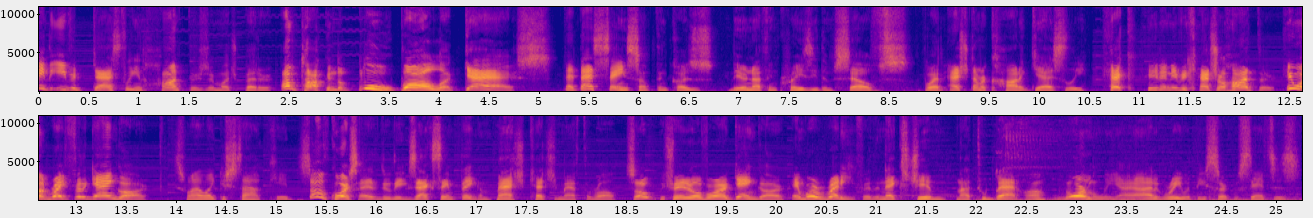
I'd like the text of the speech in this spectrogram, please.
I mean, even Gastly and Haunters are much better. I'm talking the blue ball of gas. That, that's saying something, cause they're nothing crazy themselves. But Ash never caught a Gastly. Heck, he didn't even catch a Haunter. He went right for the Gengar. That's why I like your style, kid. So, of course, I had to do the exact same thing and mash catch him after all. So, we traded over our Gengar, and we're ready for the next gym. Not too bad, huh? Normally, I, I'd agree with these circumstances.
